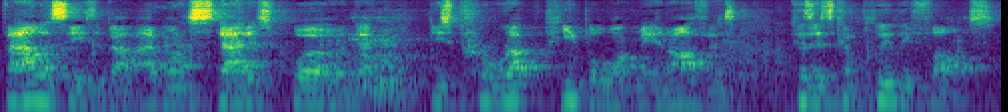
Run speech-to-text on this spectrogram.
fallacies about I want status quo and that these corrupt people want me in office because it's completely false.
